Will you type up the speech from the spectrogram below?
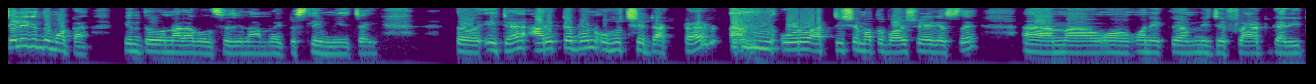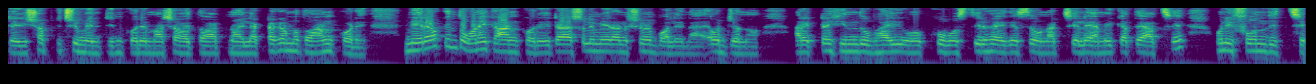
ছেলে কিন্তু মোটা, কিন্তু ওনারা বলছে যে, না, আমরা একটু স্লিম মেয়ে চাই। তো এটা আরেকটা বোন, ও হচ্ছে ডাক্তার। ওরও আটত্রিশের মতো বয়স হয়ে গেছে। অনেক নিজের ফ্ল্যাট, গাড়ি টাড়ি সব কিছু মেনটেন করে, মাসে হয়তো আট, নয় লাখ টাকার মতো আর্ন করে। মেয়েরাও কিন্তু অনেক আর্ন করে, এটা আসলে মেয়েরা অনেক সময় বলে না, ওর জন্য। আরেকটা হিন্দু ভাই, ও খুব অস্থির হয়ে গেছে, ওনার ছেলে আমেরিকাতে আছে, উনি ফোন দিচ্ছে।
